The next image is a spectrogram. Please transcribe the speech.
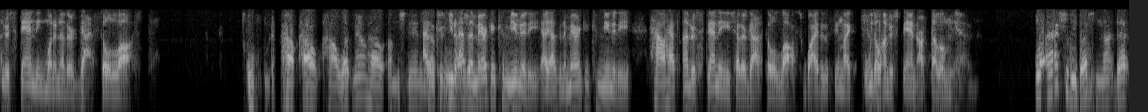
understanding one another got so lost? How how how what now? How understanding As a, you know, as an American community, as an American community, how has understanding each other got so lost? Why does it seem like we don't understand our fellow man? Well, actually, that's not that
